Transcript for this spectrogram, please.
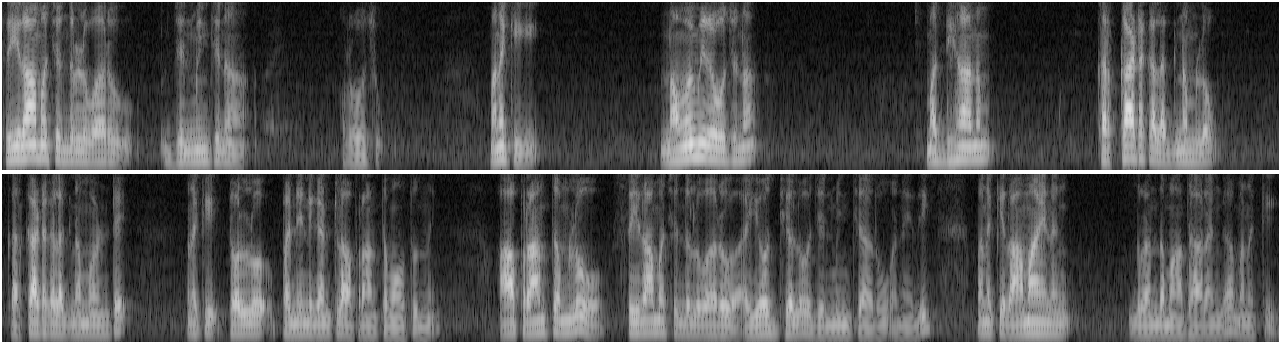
శ్రీరామచంద్రుల వారు జన్మించిన రోజు. మనకి నవమి రోజున మధ్యాహ్నం కర్కాటక లగ్నంలో కర్కాటక లగ్నం అంటే మనకి ట్వెల్వ్ పన్నెండు గంటల ఆ ప్రాంతం అవుతుంది. ఆ ప్రాంతంలో శ్రీరామచంద్రుల వారు అయోధ్యలో జన్మించారు అనేది మనకి రామాయణం గ్రంథం ఆధారంగా మనకి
